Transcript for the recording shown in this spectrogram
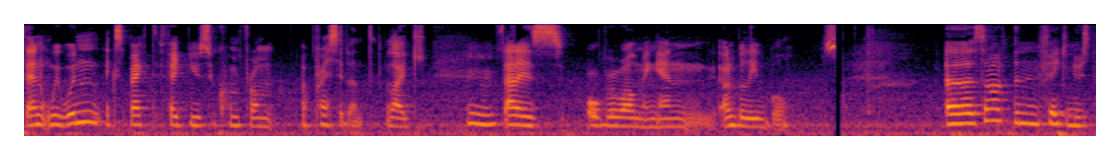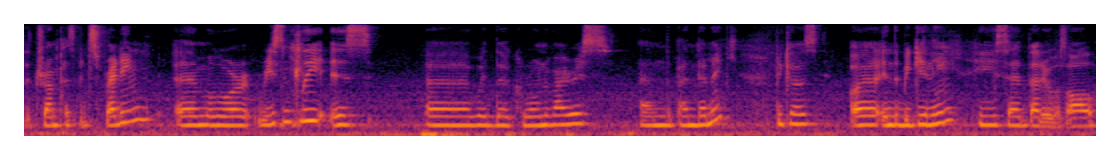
then we wouldn't expect fake news to come from a president. Like that is overwhelming and unbelievable. Uh, some of the fake news that Trump has been spreading uh, more recently is uh, with the coronavirus and the pandemic, because uh, in the beginning he said that it was all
